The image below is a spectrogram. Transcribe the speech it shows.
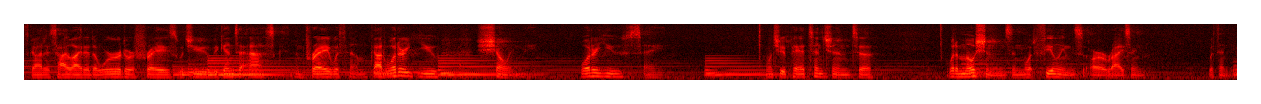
As God has highlighted a word or a phrase, would you begin to ask and pray with Him? God, what are you showing me? What are you saying? I want you to pay attention to what emotions and what feelings are arising within you.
